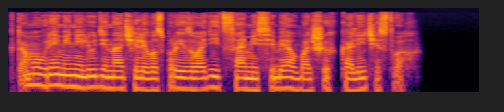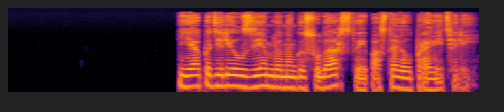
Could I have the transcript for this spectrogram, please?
К тому времени люди начали воспроизводить сами себя в больших количествах. Я поделил землю на государство и поставил правителей,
